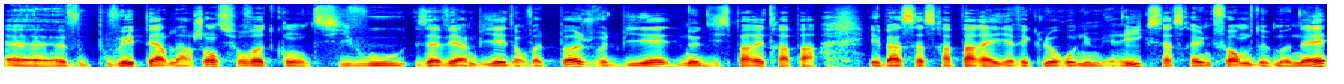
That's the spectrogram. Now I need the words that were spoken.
vous pouvez perdre l'argent sur votre compte. Si vous avez un billet dans votre poche, votre billet ne disparaîtra pas. Et eh bien ça sera pareil avec l'euro numérique, ça sera une forme de monnaie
